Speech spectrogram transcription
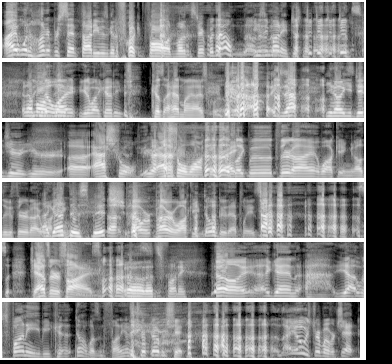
I 100% thought he was gonna fucking fall on one of the stairs, but no, No, easy no, no. money. Just and I'm all you all know why? You know why, Cody? Because I had my eyes closed. exactly. You know, you did your your uh, astral your astral walking, right? was like, "Boo, third eye walking. I'll do third eye walking. I got this, bitch. Uh, power, power walking. Don't do that, please. Jazzercise. oh, that's funny. No, again, uh, yeah, it was funny because no, it wasn't funny. I tripped over shit. I always trip over shit.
